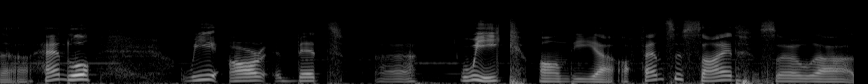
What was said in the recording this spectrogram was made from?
uh, handle. We are a bit uh, weak on the uh, offensive side, so uh,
